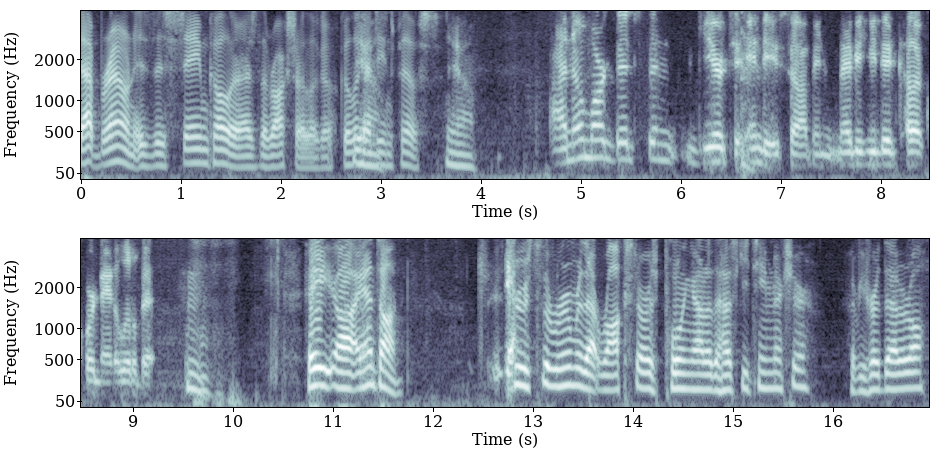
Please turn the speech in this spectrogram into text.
That brown is the same color as the Rockstar logo. Go look Yeah. at Dean's post. Yeah. I know Mark did send gear to Indy, so I mean, maybe he did color coordinate a little bit. Hey, uh, Anton. tr- Truth to the rumor that Rockstar is pulling out of the Husky team next year. Have you heard that at all?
